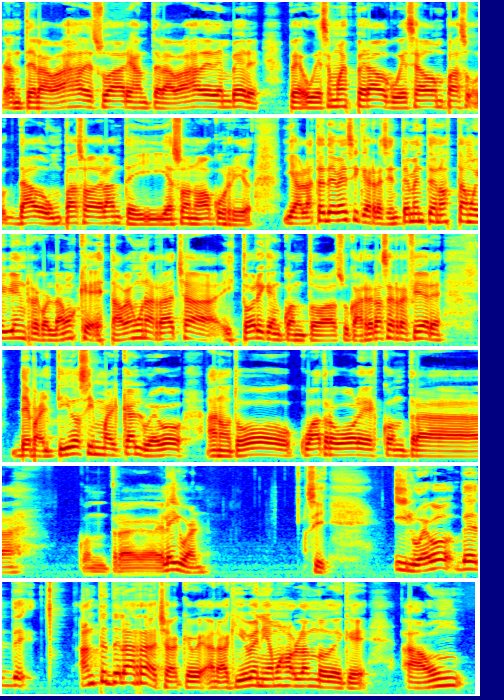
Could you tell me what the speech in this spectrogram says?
ante la baja de Suárez, ante la baja de Dembélé, pues hubiésemos esperado que hubiese dado un paso, dado un paso adelante y eso no ha ocurrido. Y hablaste de Messi que recientemente no está muy bien, recordamos que estaba en una racha histórica en cuanto a su carrera se refiere, de partido sin marcar, luego anotó cuatro goles contra contra el Eibar. Sí. Y luego de, antes de la racha, que aquí veníamos hablando de que aún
